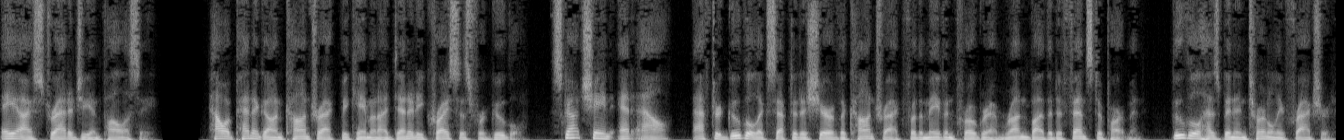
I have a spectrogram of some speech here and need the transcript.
AI Strategy and Policy. How a Pentagon contract became an identity crisis for Google, Scott Shane et al. After Google accepted a share of the contract for the Maven program run by the Defense Department, Google has been internally fractured,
